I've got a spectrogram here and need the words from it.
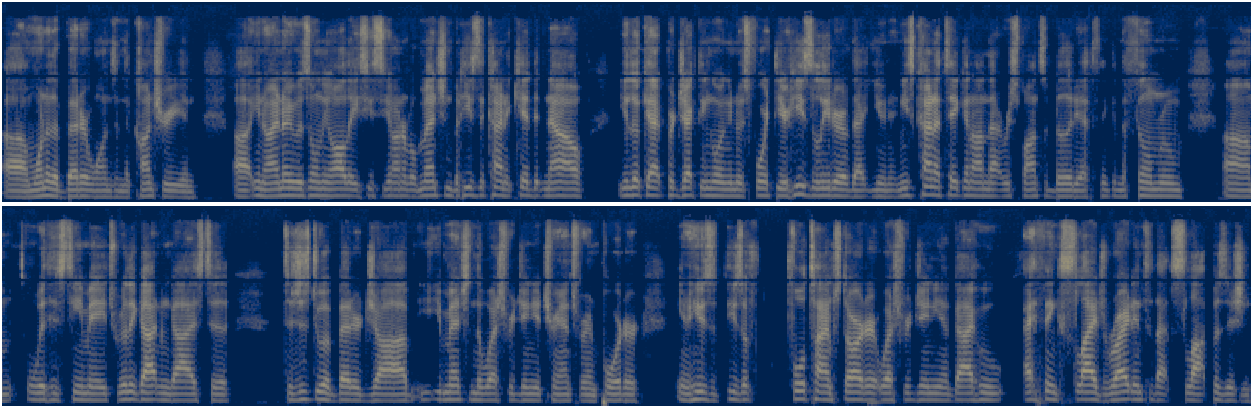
Um, one of the better ones in the country. And, uh, you know, I know he was only all ACC honorable mention, but he's the kind of kid that now you look at projecting going into his fourth year, he's the leader of that unit, and he's kind of taken on that responsibility. I think in the film room um, with his teammates, really gotten guys to to just do a better job. You mentioned the West Virginia transfer in Porter. You know, he's a, he's a full time starter at West Virginia, a guy who I think slides right into that slot position.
